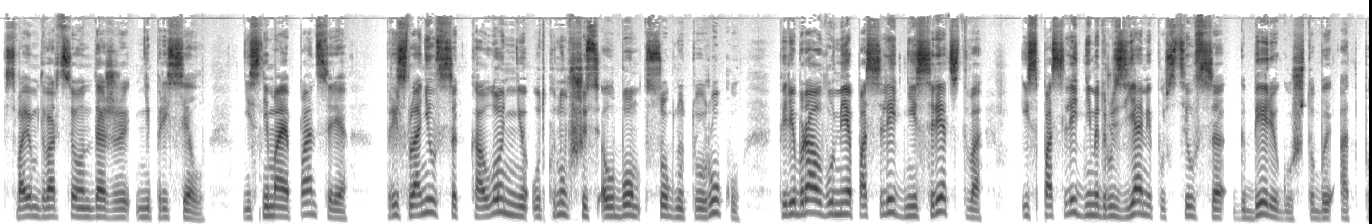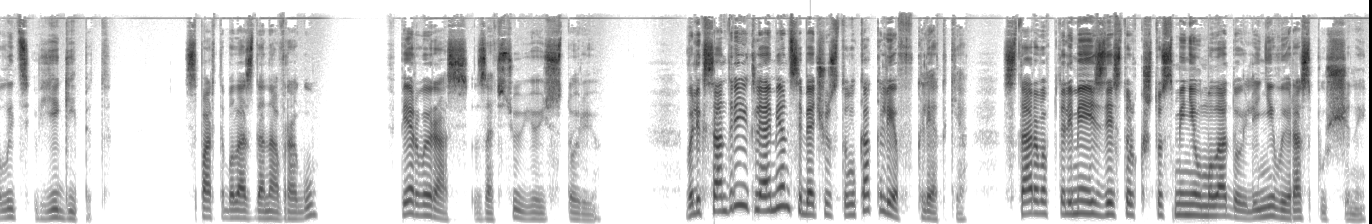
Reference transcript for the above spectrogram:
В своем дворце он даже не присел, не снимая панциря, прислонился к колонне, уткнувшись лбом в согнутую руку, перебрал в уме последние средства и с последними друзьями пустился к берегу, чтобы отплыть в Египет. Спарта была сдана врагу в первый раз за всю ее историю. В Александрии Клеомен себя чувствовал как лев в клетке. Старого Птолемея здесь только что сменил молодой, ленивый и распущенный.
